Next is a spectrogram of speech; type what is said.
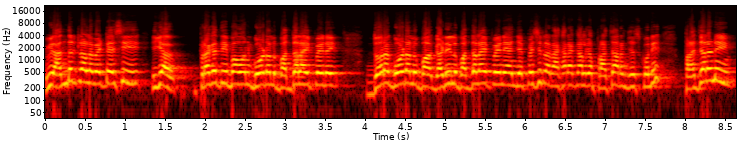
వీళ్ళందరిట్లో పెట్టేసి ఇక ప్రగతి భవన్ గోడలు బద్దలైపోయినాయి. దొర గోడలు గడిలు బద్దలైపోయినాయి అని చెప్పేసి ఇలా రకరకాలుగా ప్రచారం చేసుకొని ప్రజలని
